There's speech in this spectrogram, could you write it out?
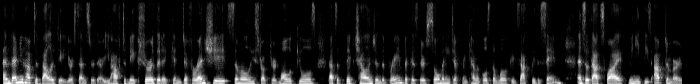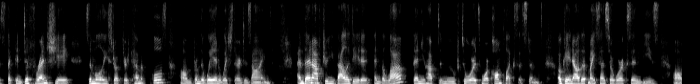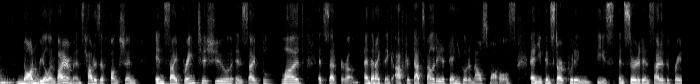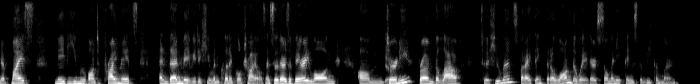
And then you have to validate your sensor there. You have to make sure that it can differentiate similarly structured molecules. That's a big challenge in the brain because there's so many different chemicals that look exactly the same. And so that's why we need these aptamers that can differentiate similarly structured chemicals um, from the way in which they're designed. And then after you validate it in the lab, then you have to move towards more complex systems. Okay, now that my sensor works in these um, non-real environments, how does it function inside brain tissue, inside blood, etc. And then I think after that's validated, then you go to mouse models and you can start putting these inserted inside of the brain of mice. Maybe you move on to primates and then maybe to human clinical trials. And so there's a very long um, yeah. journey from the lab to humans, but I think that along the way, there's so many things that we can learn.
